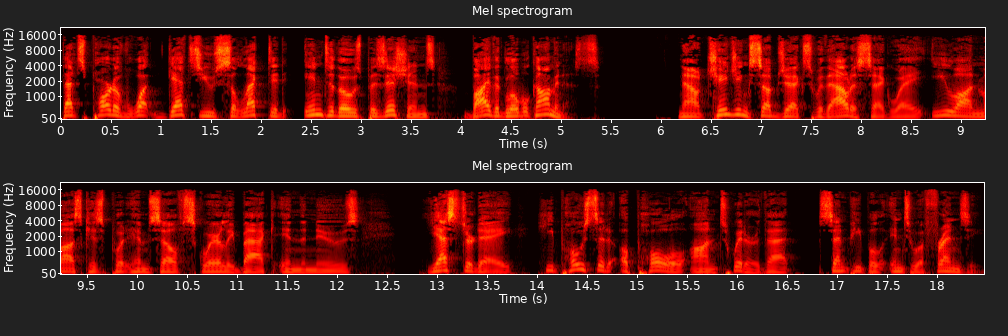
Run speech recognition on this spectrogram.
That's part of what gets you selected into those positions by the global communists. Now, changing subjects without a segue, Elon Musk has put himself squarely back in the news. Yesterday, he posted a poll on Twitter that sent people into a frenzy.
